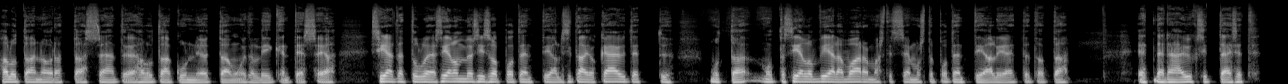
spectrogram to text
halutaan noudattaa sääntöjä, halutaan kunnioittaa muita liikenteessä ja sieltä tulee, siellä on myös iso potentiaali, sitä on jo käytetty, mutta, mutta siellä on vielä varmasti semmoista potentiaalia, että, tota, että nämä yksittäiset,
